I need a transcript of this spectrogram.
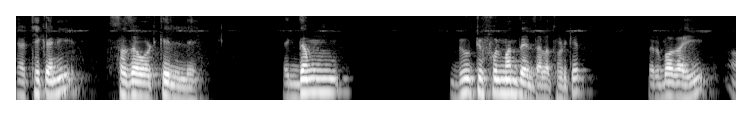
ह्या ठिकाणी सजावट केलेली आहे. एकदम ब्युटिफुल म्हणता येईल त्याला थोडक्यात. तर बघा ही अ,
